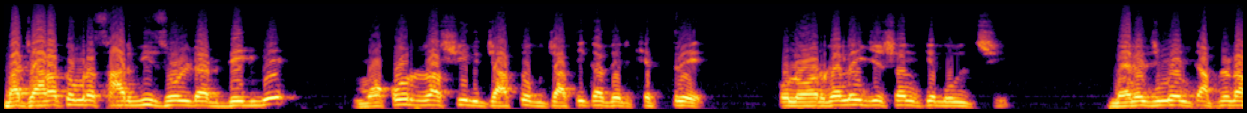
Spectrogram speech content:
বা যারা তোমরা সার্ভিস হোল্ডার দেখবে মকর রাশির জাতক জাতিকাদের ক্ষেত্রে কোন অর্গানাইজেশনকে বলছি ম্যানেজমেন্ট আপনারা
